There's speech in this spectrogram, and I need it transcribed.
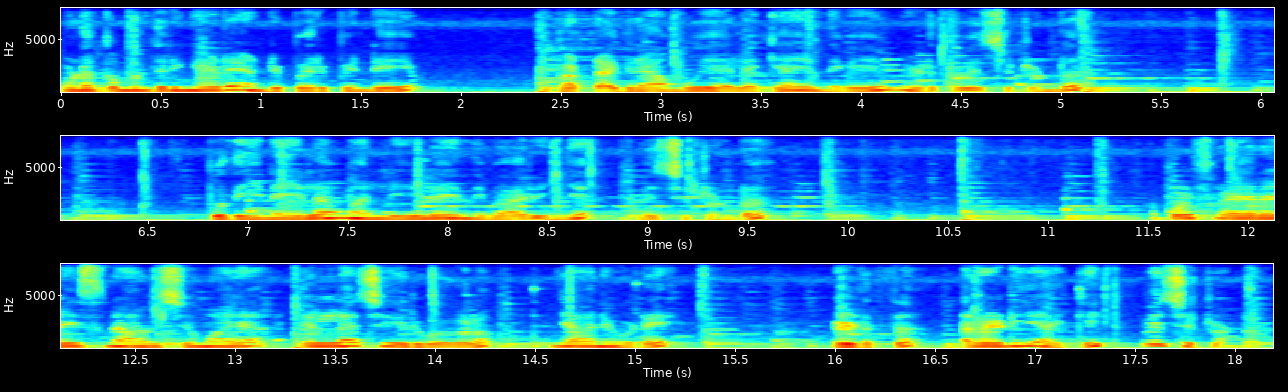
ഉണക്കമുന്തിരിങ്ങയുടെ അണ്ടിപ്പരിപ്പിന്റെയും പട്ട ഗ്രാമ്പു ഏലക്ക എന്നിവയും എടുത്തു വെച്ചിട്ടുണ്ട്. പുതിനയില മല്ലിയില എന്നിവ അരിഞ്ഞ് വെച്ചിട്ടുണ്ട്. അപ്പോൾ ഫ്രൈ റൈസിന് ആവശ്യമായ എല്ലാ ചേരുവകളും ഞാനിവിടെ എടുത്ത് റെഡിയാക്കി വെച്ചിട്ടുണ്ട്.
